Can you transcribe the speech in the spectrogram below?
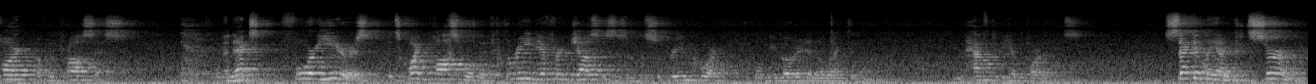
part of the process. In the next four years, it's quite possible that three different justices of the Supreme Court will be voted and elected on. You have to be a part of this. Secondly, I'm concerned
